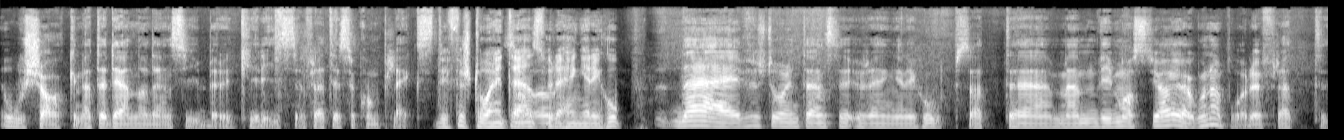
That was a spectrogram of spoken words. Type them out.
orsakerna till den och den cyberkrisen för att det är så komplext. Vi förstår inte så, ens hur det hänger ihop. Nej, vi förstår inte ens hur det hänger ihop. Så att, eh, men vi måste ju ha ögonen på det för att eh,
